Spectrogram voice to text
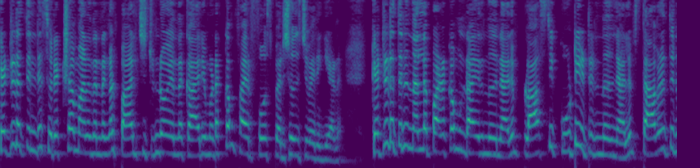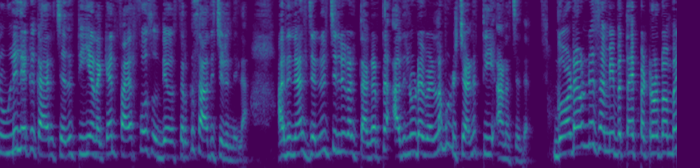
കെട്ടിടത്തിന്റെ സുരക്ഷാ മാനദണ്ഡങ്ങൾ പാലിച്ചിട്ടുണ്ടോ എന്ന കാര്യമടക്കം ഫയർഫോഴ്സ് പരിശോധിച്ചു വരികയാണ്. കെട്ടിടത്തിന് നല്ല പഴക്കമുണ്ടായിരുന്നതിനാലും പ്ലാസ്റ്റിക് കൂട്ടിയിട്ടിരുന്നതിനാലും സ്ഥാപനത്തിനുള്ളിലേക്ക് കയറി ചെന്ന് തീ അണയ്ക്കാൻ ഫയർഫോഴ്സ് ഉദ്യോഗസ്ഥർക്ക് സാധിച്ചിരുന്നില്ല. അതിനാൽ ജനൽ ചില്ലുകൾ തകർത്ത് അതിലൂടെ വെള്ളമൊഴിച്ചാണ് തീ അണച്ചത്. ഗോഡൌണിന് സമീപത്തായി പെട്രോൾ പമ്പ്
